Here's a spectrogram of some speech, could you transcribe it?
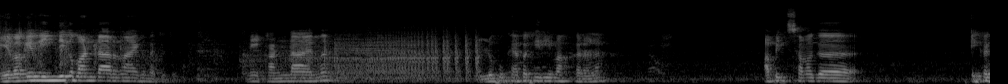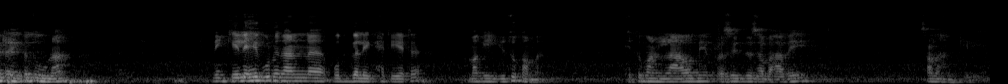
ඒ වගේම ඉන්දික බණ්ඩාර නායක මැතිතුමා. මේ කණ්ඩායම ලොකු කැපකිරීමක් කරලා අපිත් සමග එකට එකතු වුණා. ඉතින් කෙලෙහි ගුණ දන්න පුද්ගලෙක් හැටියට මගේ යුතුයකම එතුමන්ලාව මේ ප්‍රසිද්ධ සභාවේ සඳහන් කිරීම.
